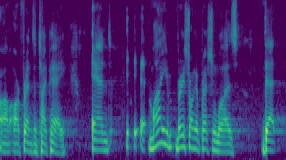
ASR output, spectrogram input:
uh, our friends in Taipei. And it, it, my very strong impression was that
